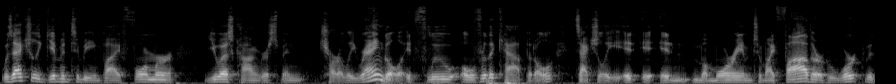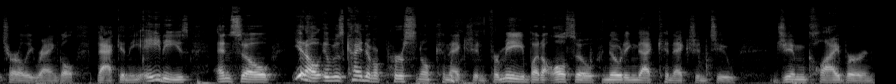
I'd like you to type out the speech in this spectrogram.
was actually given to me by former U.S. Congressman Charlie Rangel. It flew over the Capitol. It's actually in memoriam to my father, who worked with Charlie Rangel back in the 80s. And so, you know, it was kind of a personal connection for me, but also noting that connection to Jim Clyburn.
